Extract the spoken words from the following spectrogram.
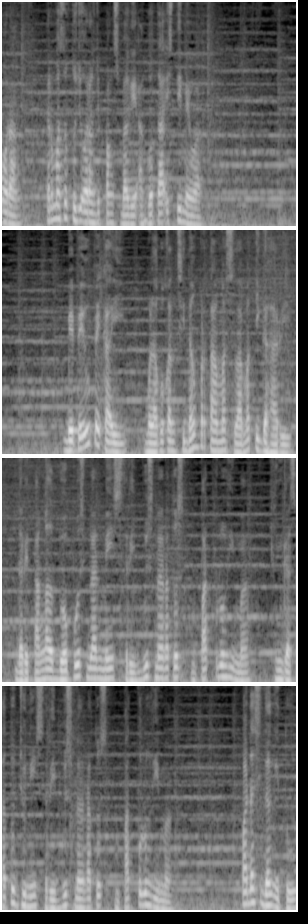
orang, termasuk 7 orang Jepang sebagai anggota istimewa. BPUPKI melakukan sidang pertama selama tiga hari dari tanggal 29 Mei 1945 hingga 1 Juni 1945. Pada sidang itu,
